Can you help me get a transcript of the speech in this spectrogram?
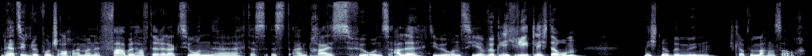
Und herzlichen Glückwunsch auch einmal eine fabelhafte Redaktion. Äh, das ist ein Preis für uns alle, die wir uns hier wirklich redlich darum nicht nur bemühen. Ich glaube, wir machen es auch.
